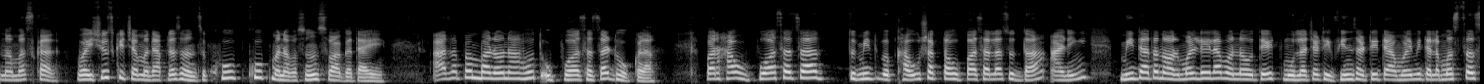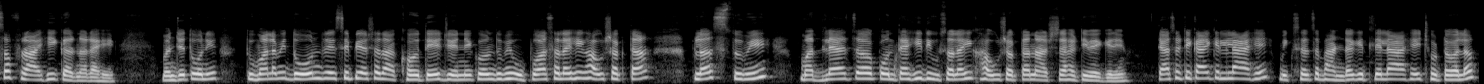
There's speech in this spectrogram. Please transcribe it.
नमस्कार. वैशूज किचनमध्ये आपल्या सणचं खूप खूप मनापासून स्वागत आहे. आज आपण बनवणार आहोत उपवासाचा ढोकळा. पण हा उपवासाचा तुम्ही खाऊ शकता उपवासाला सुद्धा आणि मी ते आता नॉर्मल डेला बनवते मुलाच्या टिफिनसाठी त्यामुळे मी त्याला मस्त असं फ्रायही करणार आहे. म्हणजे तो नी तुम्हाला मी दोन रेसिपी अशा दाखवते जेणेकरून तुम्ही उपवासालाही खाऊ शकता प्लस तुम्ही मधल्याचं कोणत्याही दिवसालाही खाऊ शकता नाश्त्यासाठी वगैरे. त्यासाठी काय केलेलं आहे मिक्सरचं भांडं घेतलेलं आहे छोटंवालं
